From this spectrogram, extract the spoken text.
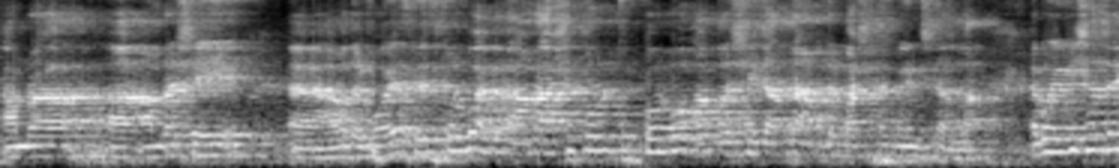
আমরা আমরা সেই আমাদের ভয়েস রেজ করব এবং আমরা আশা করব করব আপনারা সেই যাত্রা আমাদের পাশে থাকবেন ইনশাল্লাহ এবং একই সাথে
